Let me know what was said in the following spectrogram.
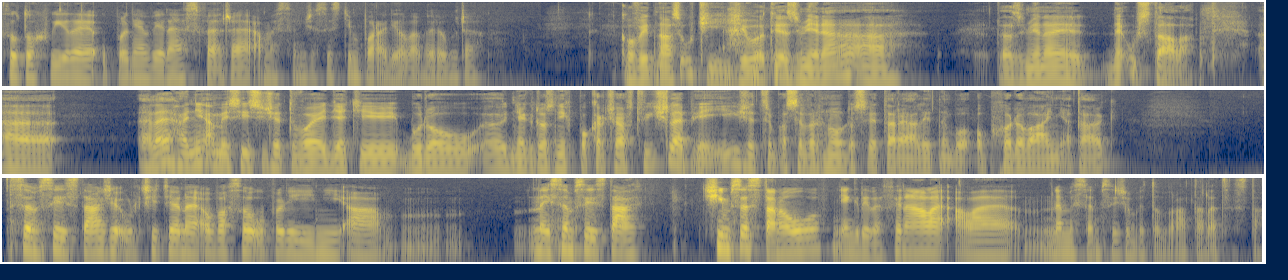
v tuto chvíli je úplně v jiné sféře a myslím, že si s tím poradil velmi dobře. Covid nás učí, život je změna a ta změna je neustála. Uh, Hele, Hani, a myslíš si, že tvoje děti budou eh, někdo z nich pokračovat v tvých šlépějích, že třeba se vrhnou do světa realit nebo obchodování a tak? Jsem si jistá, že určitě ne, oba jsou úplně jiní a nejsem si jistá, čím se stanou někdy ve finále, ale nemyslím si, že by to byla tahle cesta.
